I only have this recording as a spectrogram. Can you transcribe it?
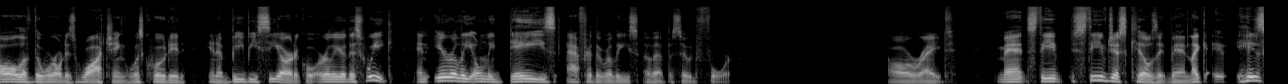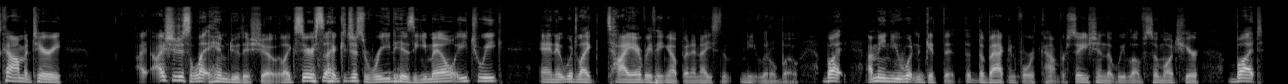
all of the world is watching was quoted in a BBC article earlier this week, and eerily only days after the release of episode 4. All right. Man, Steve Steve just kills it, man. Like his commentary, I, I should just let him do this show. Like seriously, I could just read his email each week and it would like tie everything up in a nice neat little bow. But I mean, you wouldn't get the, the, the back and forth conversation that we love so much here, but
